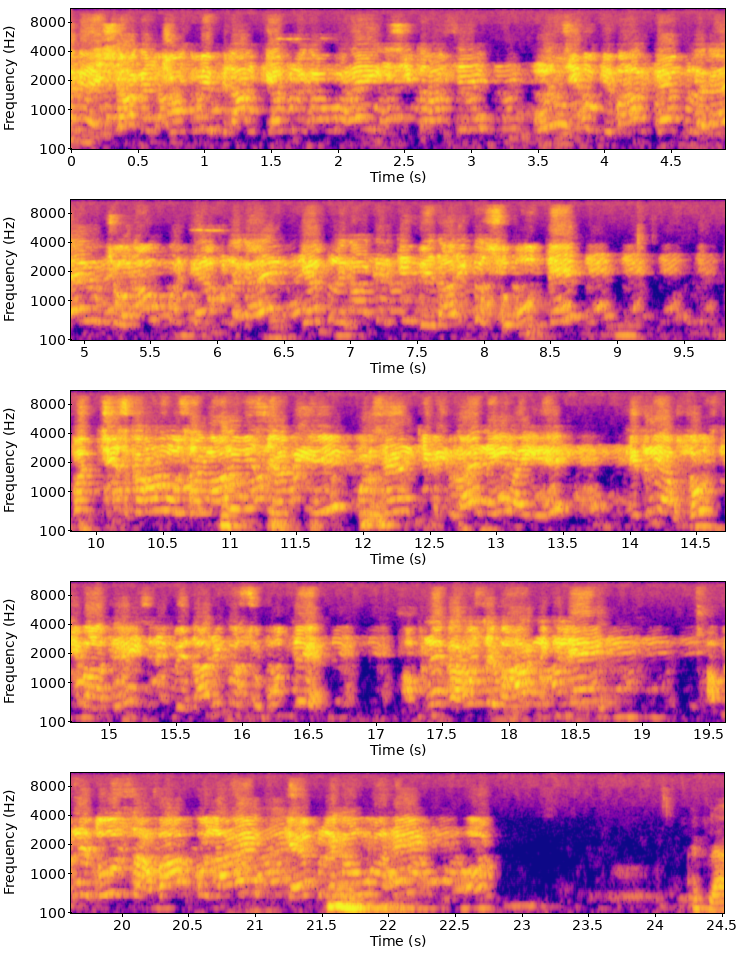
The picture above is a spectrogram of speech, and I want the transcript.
और कैंप लगाए शागन चौक में फिलहाल कैंप लगा हुआ है इसी तरह से मस्जिदों के बाहर कैंप लगाए और चौराहों पर कैंप लगाए कैंप लगा करके बेदारी का सबूत दें पच्चीस करोड़ मुसलमानों में से अभी एक परसेंट की भी राय नहीं आई है कितने अफसोस की बात है इसलिए बेदारी का सबूत दे अपने घरों से बाहर निकले अपने दोस्त अहबाब को लाए कैंप लगा हुआ है और అట్లా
